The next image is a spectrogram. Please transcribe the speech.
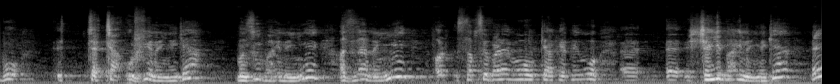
वो चचा उर्फी नहीं है क्या? मंसूर भाई नहीं है अजरा नहीं है और सबसे बड़े वो क्या कहते हैं वो शहीद भाई नहीं है क्या है?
